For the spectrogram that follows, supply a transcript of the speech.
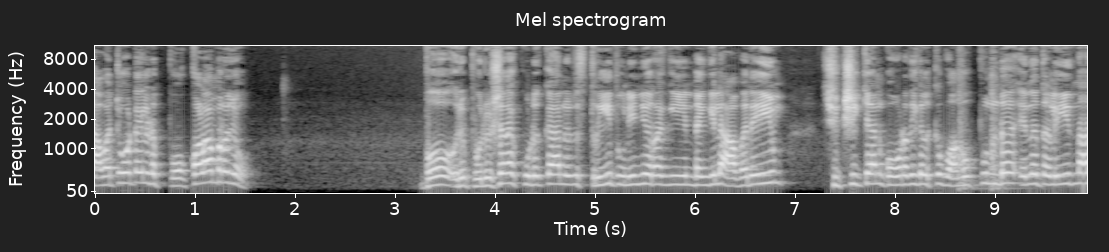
ചവറ്റോട്ടയിലിട്ട് പൊക്കോളാൻ പറഞ്ഞു. ഇപ്പോൾ ഒരു പുരുഷനെ കൊടുക്കാൻ ഒരു സ്ത്രീ തുനിഞ്ഞിറങ്ങിയിട്ടുണ്ടെങ്കിൽ അവരെയും ശിക്ഷിക്കാൻ കോടതികൾക്ക് വകുപ്പുണ്ട് എന്ന് തെളിയുന്ന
